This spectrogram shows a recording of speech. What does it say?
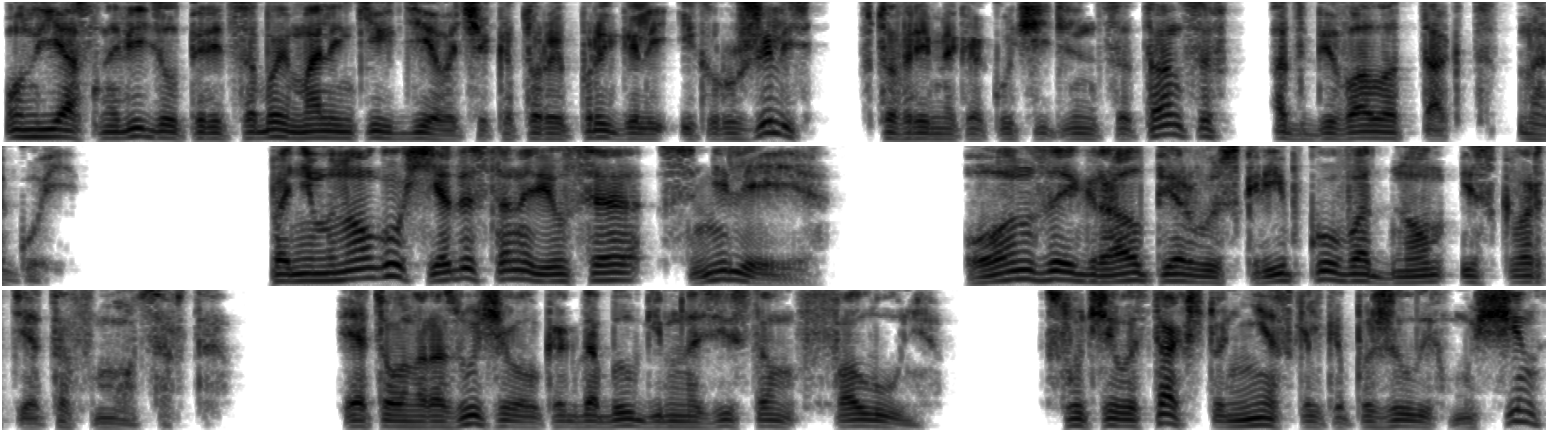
Он ясно видел перед собой маленьких девочек, которые прыгали и кружились, в то время как учительница танцев отбивала такт ногой. Понемногу Хеде становился смелее. Он заиграл первую скрипку в одном из квартетов Моцарта. Это он разучивал, когда был гимназистом в Фалуне. Случилось так, что несколько пожилых мужчин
